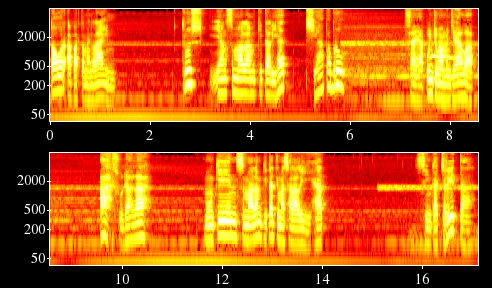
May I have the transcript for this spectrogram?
tower apartemen lain Terus yang semalam kita lihat siapa bro? Saya pun cuma menjawab Ah sudahlah Mungkin semalam kita cuma salah lihat. Singkat cerita,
